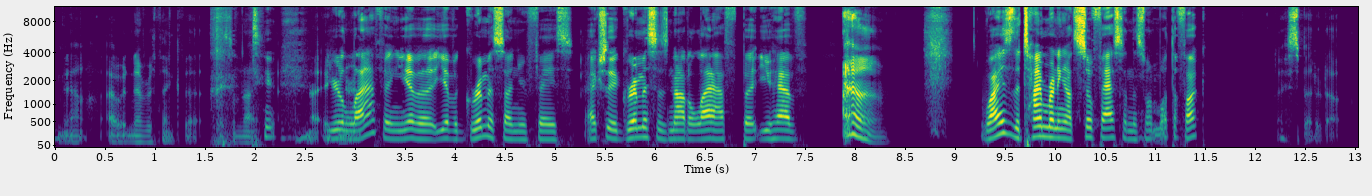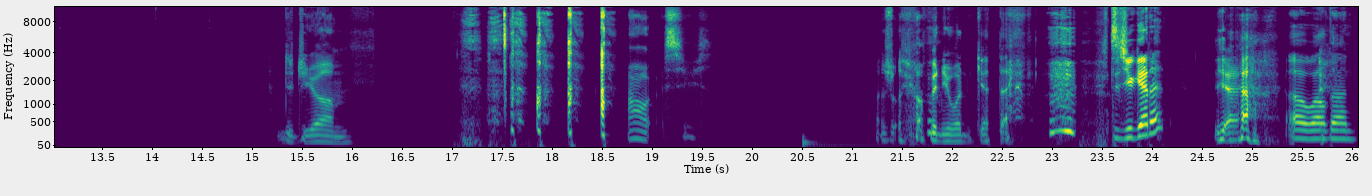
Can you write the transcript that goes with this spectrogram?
no, I would never think that. I'm not. I'm not You're laughing. You have a you have a grimace on your face. Actually, a grimace is not a laugh, but you have. Why is the time running out so fast on this one? What the fuck? I sped it up. Did you um? oh, seriously. I was really hoping you wouldn't get that. Did you get it? Yeah, Oh, well done.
